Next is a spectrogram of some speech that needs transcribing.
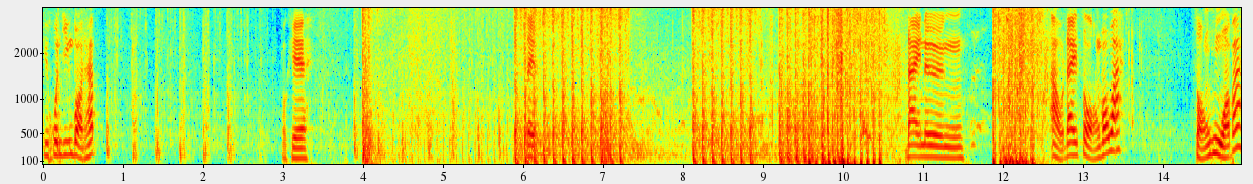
มีคนยิงบอดครับ โอเคเต็ม ได้หนึ่งเอ้าได้สองปะวะสองหัวปะ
